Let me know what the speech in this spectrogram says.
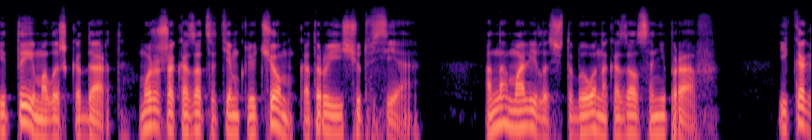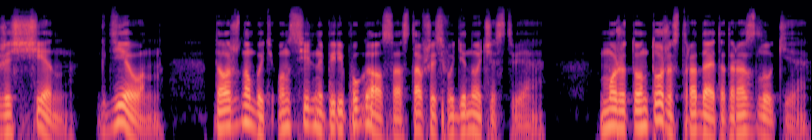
«И ты, малышка Дарт, можешь оказаться тем ключом, который ищут все». Она молилась, чтобы он оказался неправ. «И как же Щен? Где он?» Должно быть, он сильно перепугался, оставшись в одиночестве. Может, он тоже страдает от разлуки.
